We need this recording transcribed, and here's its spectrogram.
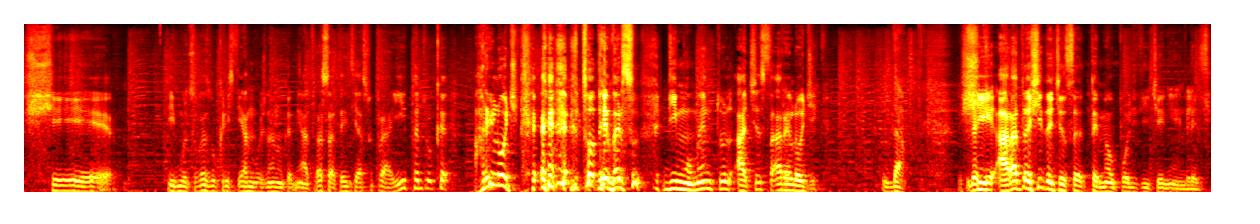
și îi mulțumesc lui Cristian Mojnanu că mi-a atras atenția asupra ei, pentru că are logică. Tot demersul din momentul acesta are logică. Da. Și de... arată și de ce să temeau politicienii englezi.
